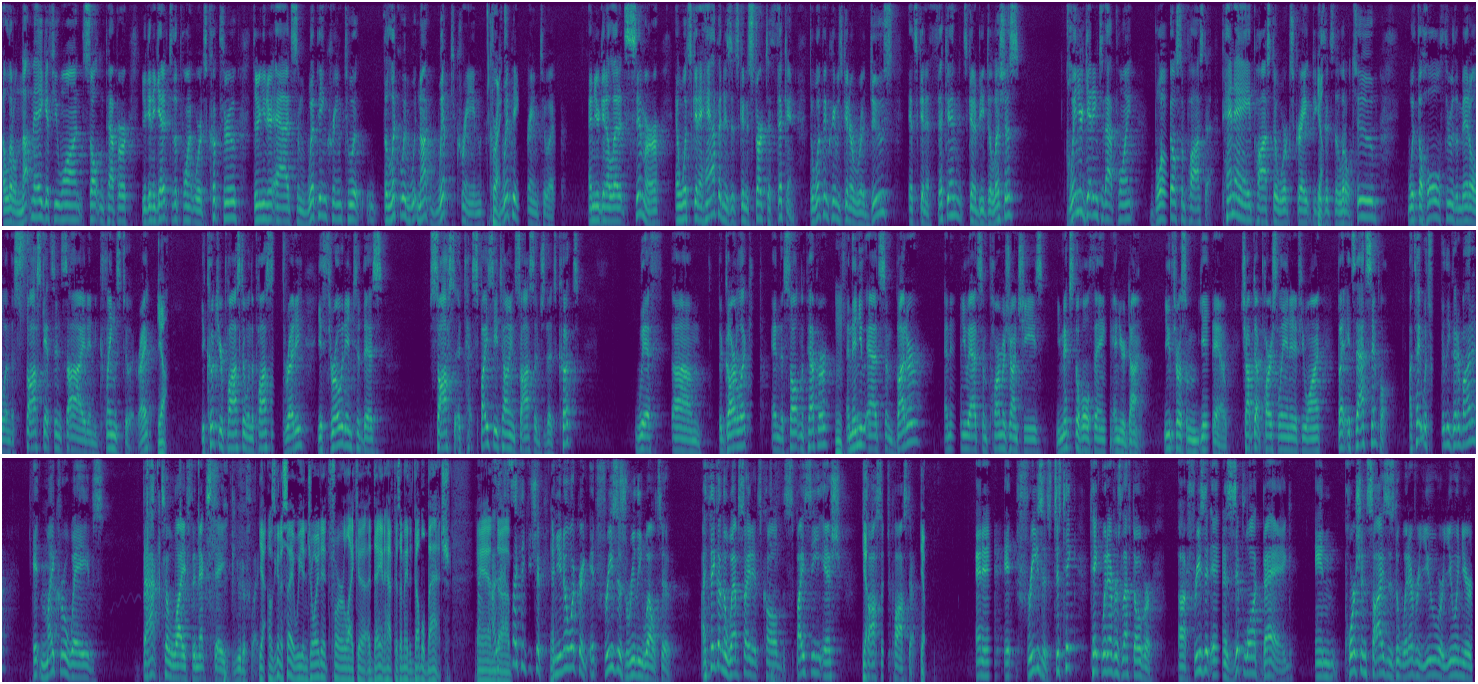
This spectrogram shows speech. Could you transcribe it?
a little nutmeg if you want, salt and pepper. You're going to get it to the point where it's cooked through. Then you're going to add some whipping cream to it, the liquid, not whipped cream, Correct. whipping cream to it. And you're going to let it simmer. And what's going to happen is it's going to start to thicken. The whipping cream is going to reduce, it's going to thicken, it's going to be delicious. When you're getting to that point, boil some pasta. Penne pasta works great because Yeah. it's the little tube with the hole through the middle and the sauce gets inside and clings to it, right? Yeah. You cook your pasta when the pasta is ready, you throw it into this sauce, spicy Italian sausage that's cooked with um, the garlic and the salt and the pepper, and then you add some butter, and then you add some Parmesan cheese. You mix the whole thing, and you're done. You can throw some, you know, chopped up parsley in it if you want, but it's that simple. I'll tell you what's really good about it. It microwaves back to life the next day beautifully. Yeah. I was going to say we enjoyed it for like a, a day and a half because I made a double batch. And I, uh, I think you should. And you know what, Greg? It freezes really well too. I think on the website it's called spicy-ish Yep. sausage pasta, yep. and it it freezes. Just take take whatever's left over, uh, freeze it in a Ziploc bag in portion sizes that whatever you or you and your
